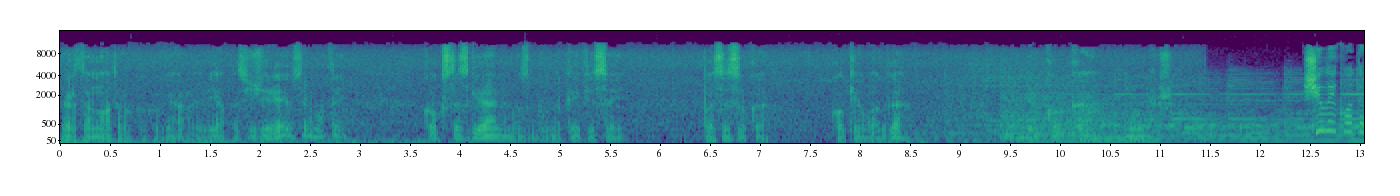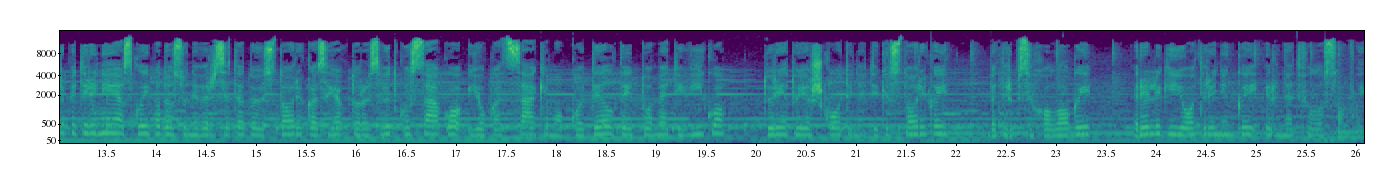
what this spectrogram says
Verta nuotrauka, ko gero. Ir ją pasižiūrėjus ir matai, koks tas gyvenimas būna, kaip jisai pasisuka kokia vaga ir kur ką nuneša. Šį laikotarpį tyrinėjęs Klaipėdos universiteto istorikas Hektoras Vitkus sako, jog atsakymo, kodėl tai tuo metu įvyko, turėtų ieškoti ne tik istorikai, bet ir psichologai, religijotyrininkai ir net filosofai.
